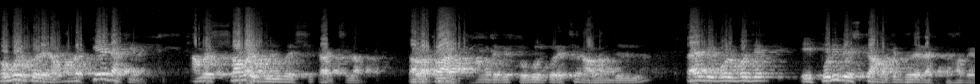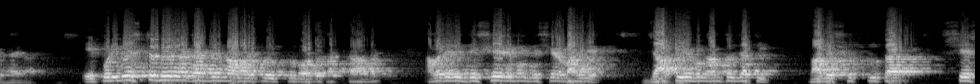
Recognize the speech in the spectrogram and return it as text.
কবুল করে নাও। আমরা কে ডাকি না আমরা সবাই জুলুমের শিকার ছিলাম। তালাপাক আমাদেরকে কবুল করেছেন, আলহামদুলিল্লাহ। তাই আমি বলব যে এই পরিবেশটা আমাকে ধরে রাখতে হবে ভাইরা। এই পরিবেশটা ধরে রাখার জন্য আমাদের ঐক্যবদ্ধ থাকতে হবে। আমাদের এই দেশের এবং দেশের বাইরে জাতীয় এবং আন্তর্জাতিক ভাবে শত্রুতার শেষ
